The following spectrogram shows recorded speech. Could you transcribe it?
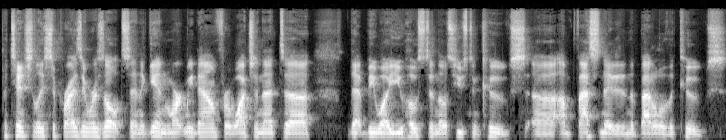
potentially surprising results. And again, mark me down for watching that uh, that BYU hosting those Houston Cougs. Uh, I'm fascinated in the Battle of the Cougs.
